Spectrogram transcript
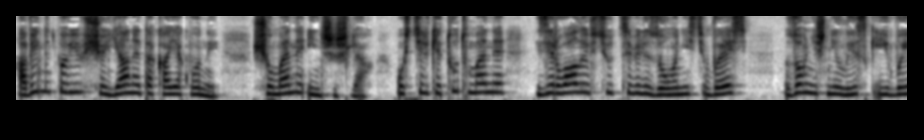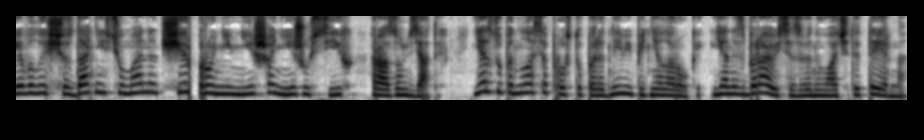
А він відповів, що я не така, як вони, що в мене інший шлях. Ось тільки тут в мене зірвали всю цивілізованість, весь зовнішній лиск і виявили, що здатність у мене ще руйнівніша, ніж усіх разом взятих. Я зупинилася просто перед ним і підняла руки. Я не збираюся звинувачити Тейрна.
